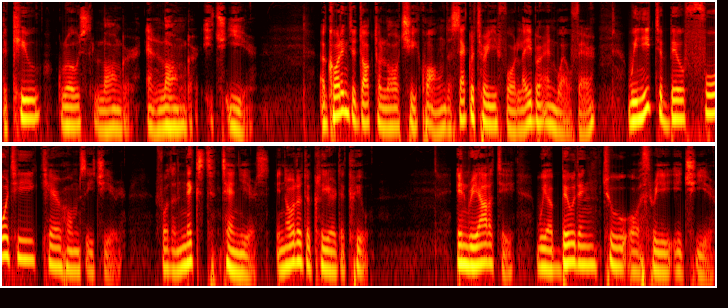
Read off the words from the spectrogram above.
The queue grows longer and longer each year. According to Dr. Law Chi Kwong, the Secretary for Labor and Welfare, we need to build 40 care homes each year for the next 10 years in order to clear the queue. In reality, we are building two or three each year.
